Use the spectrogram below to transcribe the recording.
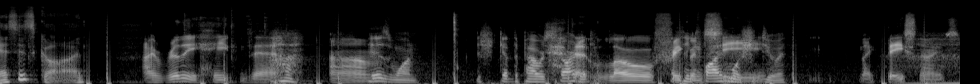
Guess it's God. I really hate that. Um, Here's one. This should get the power started. that low frequency. I think five more should do it. like bass noise.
